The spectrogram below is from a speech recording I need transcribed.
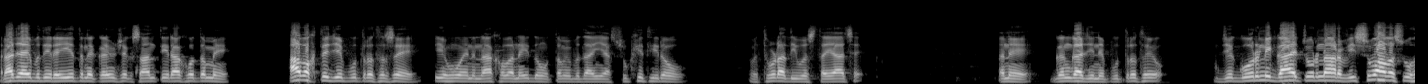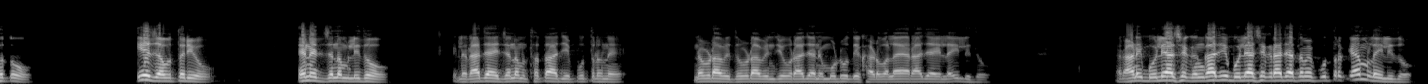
રાજાએ બધી રૈયતને કહ્યું છે કે શાંતિ રાખો તમે. આ વખતે જે પુત્ર થશે એ હું એને નાખવા નહીં દઉં. તમે બધા અહીંયા સુખીથી રહો. હવે થોડા દિવસ થયા છે અને ગંગાજીને પુત્ર થયો. જે ગોરની ગાય ચોરનાર વિશ્વાવસુ હતો, એ જ અવતર્યો. એને જ જન્મ લીધો. એટલે રાજાએ જન્મ થતા જ પુત્રને નવડાવી ધોવડાવીને જેવું રાજાને મોઢું દેખાડવા લાયા, રાજાએ લઈ લીધો. રાણી બોલ્યા છે, ગંગાજી બોલ્યા છે કે, રાજા, તમે પુત્ર કેમ લઈ લીધો?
